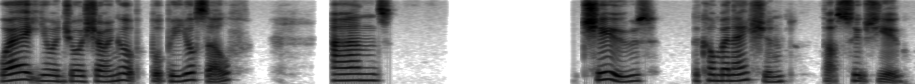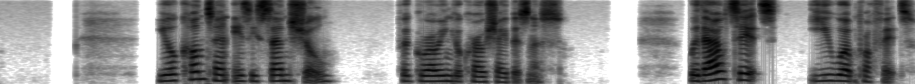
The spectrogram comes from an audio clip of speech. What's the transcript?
where you enjoy showing up, but be yourself, and choose the combination that suits you. Your content is essential for growing your crochet business. Without it, you won't profit.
